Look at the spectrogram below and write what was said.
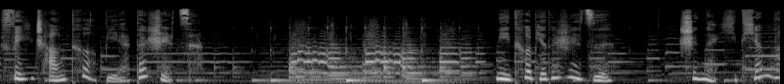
非常特别的日子。你特别的日子是哪一天呢？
